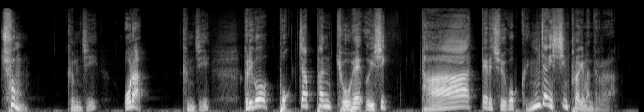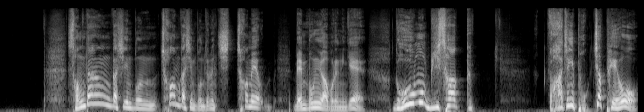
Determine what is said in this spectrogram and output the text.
춤 금지, 오락 금지. 그리고 복잡한 교회 의식 다 때려치우고 굉장히 심플하게 만들어라. 성당 가신 분, 처음 가신 분들은 처음에 멘붕이 와버리는 게 너무 미사 그 과정이 복잡해요.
